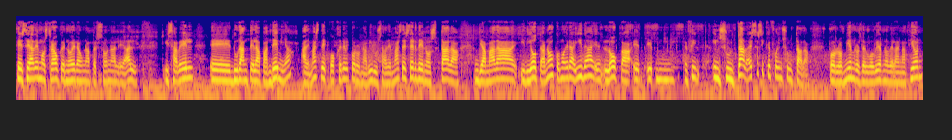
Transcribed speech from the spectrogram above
que se ha demostrado que no era una persona leal. Isabel, eh, durante la pandemia, además de coger el coronavirus, además de ser denostada, llamada idiota, ¿no? Como era Ida, eh, loca, eh, eh, mm, en fin, insultada, esa sí que fue insultada por los miembros del gobierno de la nación.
